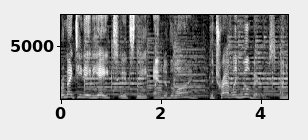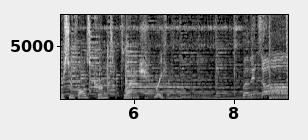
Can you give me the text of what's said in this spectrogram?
From 1988, it's the end of the line. The Traveling Wilburys on your Sioux Falls Current Flash Briefing. Well, it's alright.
